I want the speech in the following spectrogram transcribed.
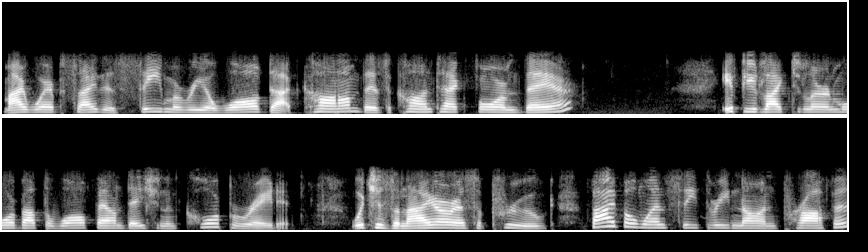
My website is cmariawall.com. There's a contact form there. If you'd like to learn more about the Wall Foundation Incorporated, which is an IRS approved 501c3 nonprofit,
